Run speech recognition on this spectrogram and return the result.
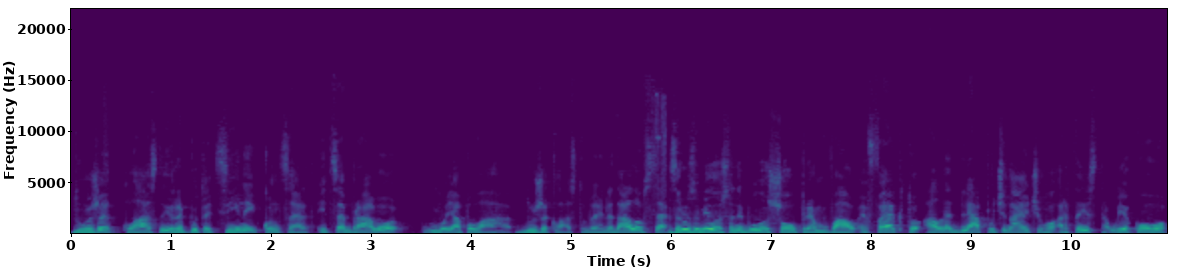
дуже класний репутаційний концерт. І це браво. Моя повага дуже класно виглядало все. Зрозуміло, що не було шоу прям вау-ефекту, але для починаючого артиста, у якого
